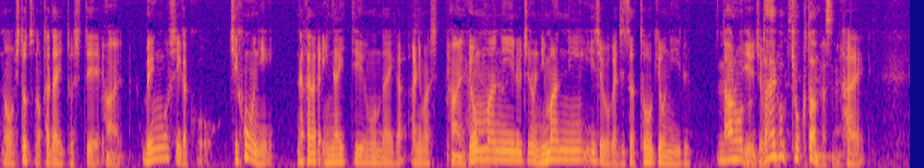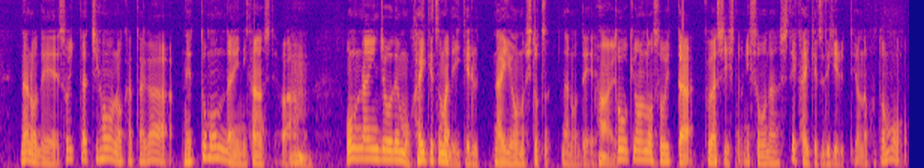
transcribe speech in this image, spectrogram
の一つの課題として、はい。弁護士がこう地方になかなかいないっていう問題がありまして、はいはい4万人いるうちの2万人以上が実は東京にいる。なるほど。っていう状況だいぶ極端ですね。はい。なのでそういった地方の方がネット問題に関しては、うんオンライン上でもう解決までいける内容の一つなので、はい東京のそういった詳しい人に相談して解決できるっていうようなことも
